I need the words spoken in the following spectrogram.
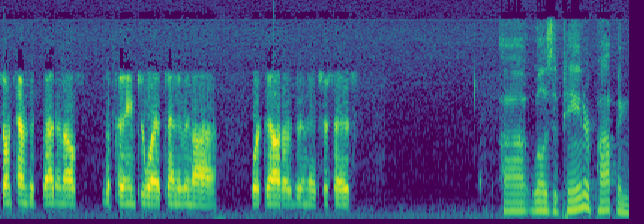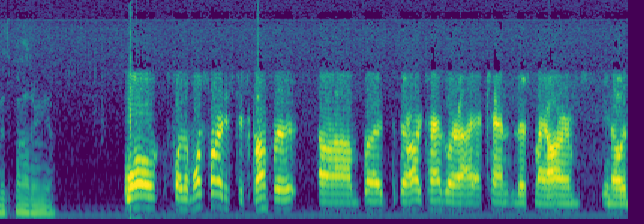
sometimes it's bad enough the pain to where I can't even uh, work out or do any exercise. Uh, well, is it pain or popping that's bothering you? Well, for the most part, it's discomfort, um, but there are times where I can't lift my arms. You know,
